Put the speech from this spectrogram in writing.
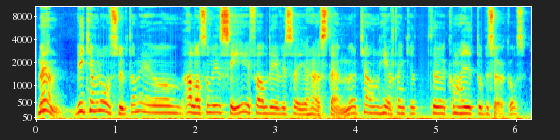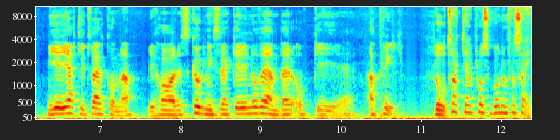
Men vi kan väl avsluta med att alla som vill se ifall det vi säger här stämmer kan helt enkelt eh, komma hit och besöka oss. Ni är hjärtligt välkomna. Vi har skuggningsveckor i november och i eh, april. Då tackar Prossepodden för sig.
